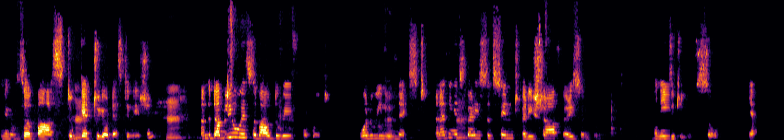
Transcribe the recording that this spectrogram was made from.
you know, surpass to get to your destination. Hmm. And the W is about the way forward. What do we do next? And I think it's very succinct, very sharp, very simple, and easy to use. So, yeah,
